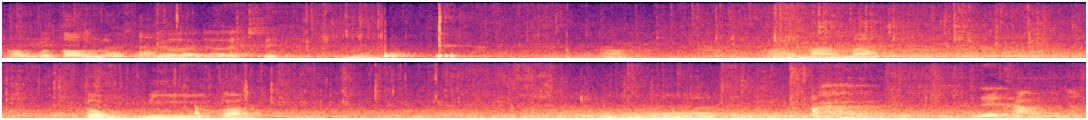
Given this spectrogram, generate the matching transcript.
เอาบ่ต้มแล้วจ้ะโดยโดยเอา มามามาต้มมีก่อนอ่าได้ทำกันนะ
